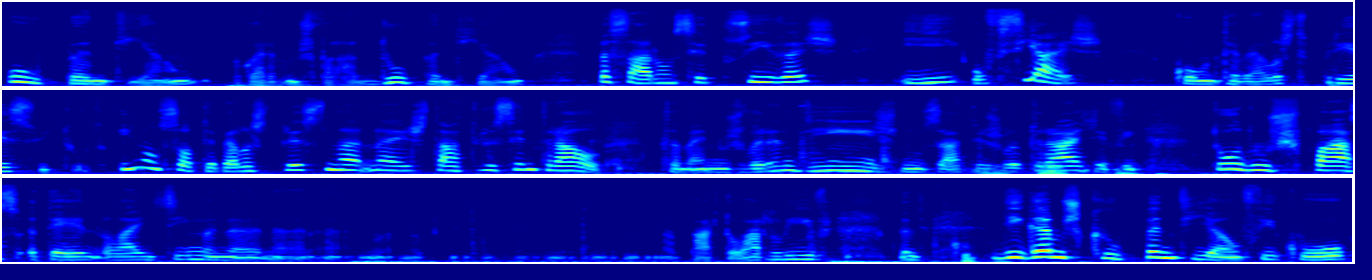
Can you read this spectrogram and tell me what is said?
o panteão, agora vamos falar do panteão, passaram a ser possíveis e oficiais com tabelas de preço e tudo. E não só tabelas de preço na, na estátua central, também nos varandins, nos átrios laterais, enfim, todo o espaço, até lá em cima, na, na, na, na parte ao ar livre. Portanto, digamos que o panteão ficou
